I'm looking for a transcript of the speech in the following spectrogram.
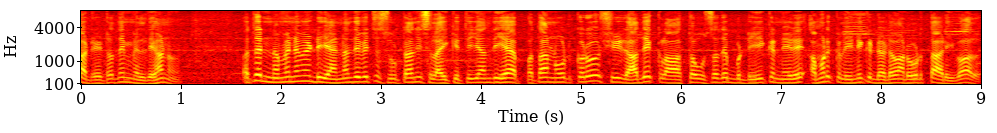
ਘੱਟ ਰੇਟਾਂ ਤੇ ਮਿਲਦੇ ਹਨ। ਅਤੇ ਨਵੇਂ-ਨਵੇਂ ਡਿਜ਼ਾਈਨਾਂ ਦੇ ਵਿੱਚ ਸੂਟਾਂ ਦੀ ਸਿਲਾਈ ਕੀਤੀ ਜਾਂਦੀ ਹੈ। ਪਤਾ ਨੋਟ ਕਰੋ ਸ਼੍ਰੀ ਰਾਧੇ ਕਲਾਥ ਹਾਊਸ ਅਤੇ ਬੁਟੀਕ ਨੇੜੇ ਅਮਰ ਕਲੀਨਿਕ ਡੜਵਾ ਰੋਡ ਧਾਰੀਵਾਲ।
